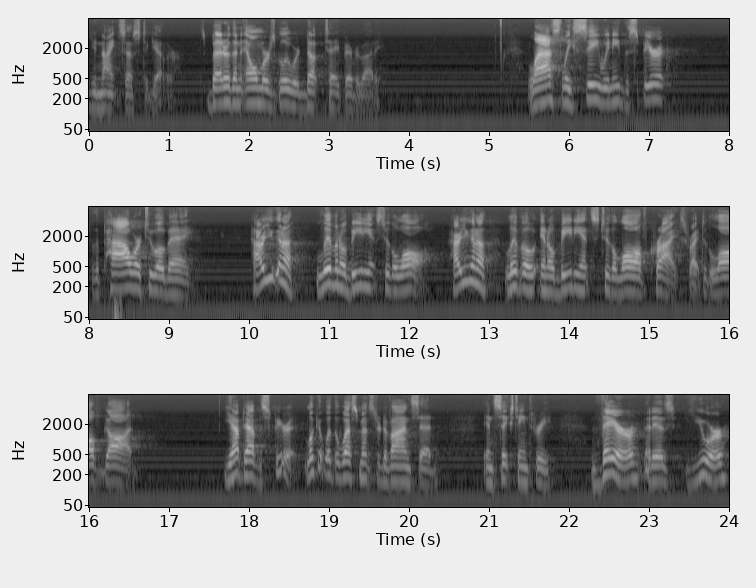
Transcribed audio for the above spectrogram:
unites us together. It's better than Elmer's glue or duct tape, everybody. Lastly, see, we need the Spirit for the power to obey. How are you going to live in obedience to the law? How are you going to live in obedience to the law of Christ, right? To the law of God? You have to have the Spirit. Look at what the Westminster Divine said in 16.3. Their, that is, your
